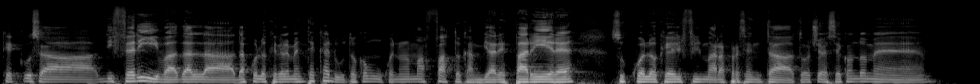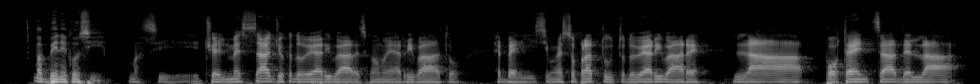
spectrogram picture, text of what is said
che cosa differiva dalla- da quello che realmente è accaduto, comunque non mi ha fatto cambiare parere su quello che il film ha rappresentato. Cioè, secondo me va bene così. Ma sì, cioè il messaggio che doveva arrivare, secondo me è arrivato, è benissimo, e soprattutto doveva arrivare la potenza della,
